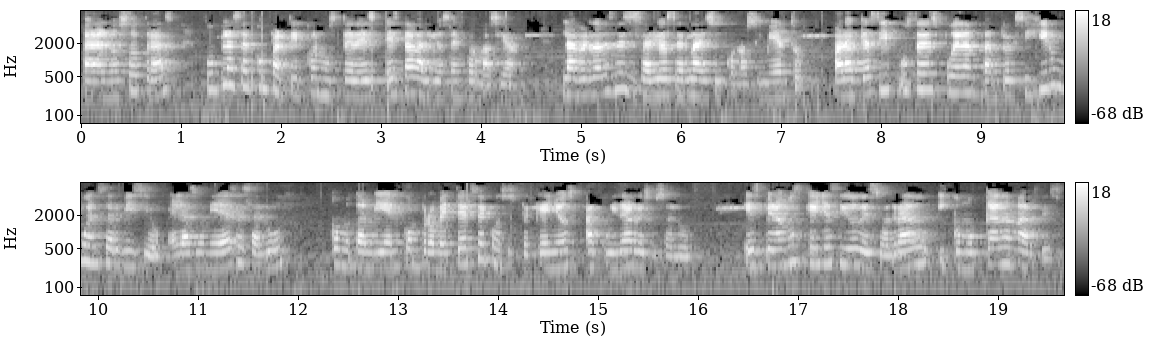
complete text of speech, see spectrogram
Para nosotras fue un placer compartir con ustedes esta valiosa información. La verdad es necesario hacerla de su conocimiento, para que así ustedes puedan tanto exigir un buen servicio en las unidades de salud como también comprometerse con sus pequeños a cuidar de su salud. Esperamos que haya sido de su agrado y como cada martes,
